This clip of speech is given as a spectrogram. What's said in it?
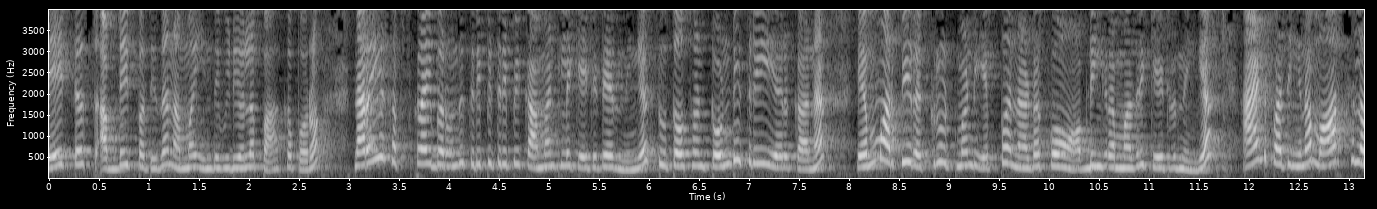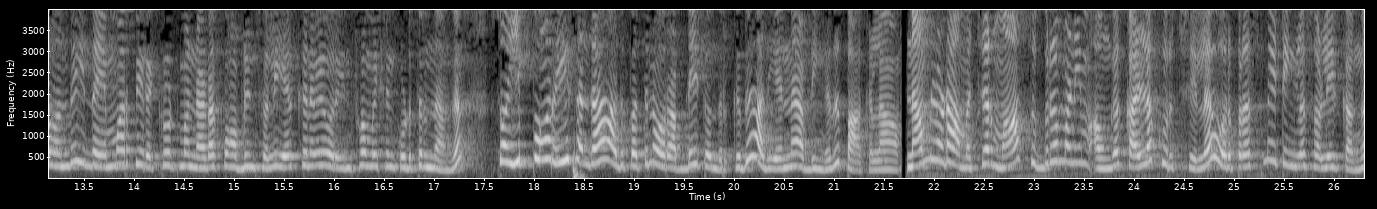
லேட்டஸ்ட் அப்டேட் பற்றி தான் நம்ம இந்த வீடியோவில் பார்க்க போகிறோம் நிறைய சப்ஸ்கிரைபர் வந்து திருப்பி திருப்பி கமெண்ட்டில் கேட்டுகிட்டே இருந்தீங்க. டூ தௌசண்ட் டுவெண்ட்டி த்ரீ இயருக்கான எம்ஆர்பி ரெக்ரூட்மெண்ட் எப்போ நடக்கும் அப்படிங்கிற மாதிரி கேட்டிருந்தீங்க. அண்ட் பார்த்தீங்கன்னா மார்ச்சில் வந்து இந்த எம்ஆர்பி ரெக்ரூட்மெண்ட் நடக்கும் அப்படின்னு சொல்லி ஏற்கனவே ஒரு இன்ஃபர்மேஷன் கொடுத்துருந்தாங்க. ஸோ இப்போ ரீசெண்டாக அது பற்றின ஒரு அப்டேட் வந்திருக்குது. அது என்ன அப்படிங்கிறது பார்க்கலாம். நம்மளோட அமைச்சர் மா சுப்பிரமணியம் அவங்க கள்ளக்குறிச்சியில் ஒரு பிரஸ் மீட்டிங்கில் சொல்லியிருக்காங்க.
